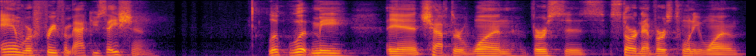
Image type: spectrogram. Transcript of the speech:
and we're free from accusation. Look with me in chapter 1, verses, starting at verse 21.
